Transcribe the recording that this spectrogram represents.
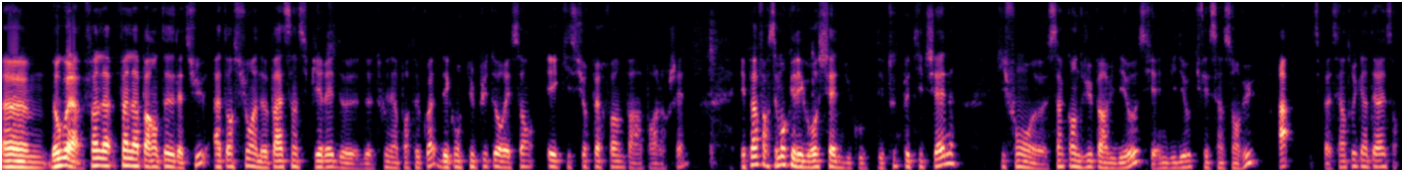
Euh, donc voilà, fin de, la, fin de la parenthèse là-dessus. Attention à ne pas s'inspirer de, tout et n'importe quoi, des contenus plutôt récents et qui surperforment par rapport à leur chaîne. Et pas forcément que des grosses chaînes, du coup. Des toutes petites chaînes qui font 50 euh, vues par vidéo. S'il y a une vidéo qui fait 500 vues, ah, il s'est passé un truc intéressant.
